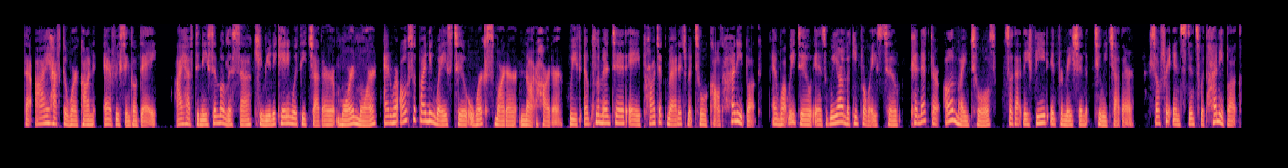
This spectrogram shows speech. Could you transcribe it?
that I have to work on every single day. I have Denise and Melissa communicating with each other more and more, and we're also finding ways to work smarter, not harder. We've implemented a project management tool called Honeybook, and what we do is we are looking for ways to connect our online tools so that they feed information to each other. So for instance, with Honeybook,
